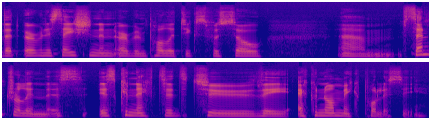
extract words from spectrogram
that urbanization and urban politics was so um, central in this is connected to the economic policy.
